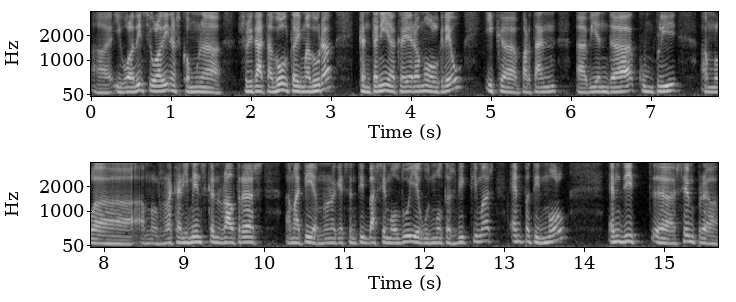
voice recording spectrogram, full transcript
eh, igualadins i igualadines com una societat adulta i madura, que entenia que era molt greu i que, per tant, havien de complir amb, la, amb els requeriments que nosaltres emetíem. No? En aquest sentit va ser molt dur, hi ha hagut moltes víctimes, hem patit molt, hem dit eh, sempre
